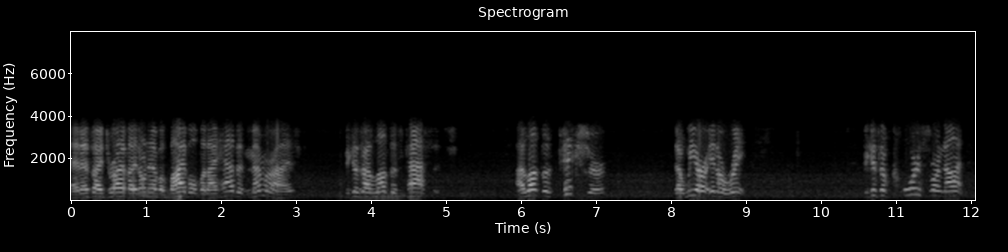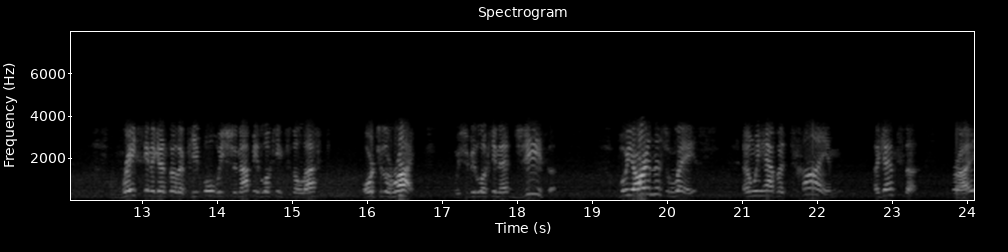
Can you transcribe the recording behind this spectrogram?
And as I drive, I don't have a Bible, but I have it memorized because I love this passage. I love the picture that we are in a race. Because, of course, we're not racing against other people. We should not be looking to the left or to the right. We should be looking at Jesus. But we are in this race and we have a time against us, right?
